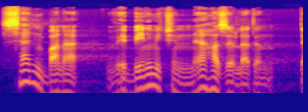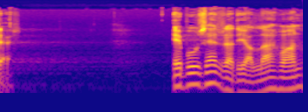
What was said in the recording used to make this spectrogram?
Sen bana ve benim için ne hazırladın der. Ebu Zer radıyallahu an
